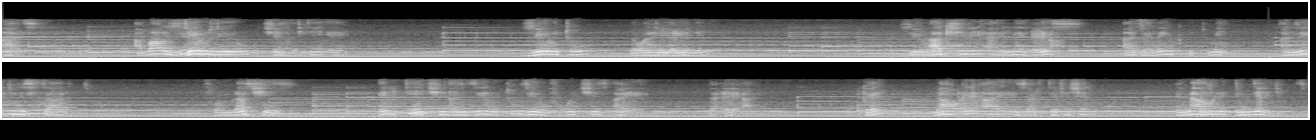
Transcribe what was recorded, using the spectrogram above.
as about 00, zero, which is the TA, 02, the one in the middle. Zero. Actually, I made this as a link between. And let me start from last which is LT which is and 02, which is IA, the AI. Okay? Now AI is artificial and now intelligence.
